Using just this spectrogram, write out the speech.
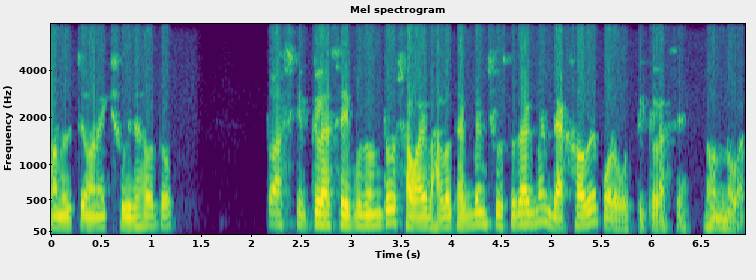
মানুষদের অনেক সুবিধা হতো। তো আজকের ক্লাস এই পর্যন্ত। সবাই ভালো থাকবেন, সুস্থ থাকবেন। দেখা হবে পরবর্তী ক্লাসে ধন্যবাদ।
